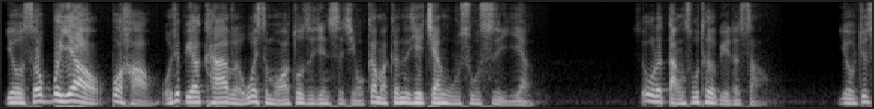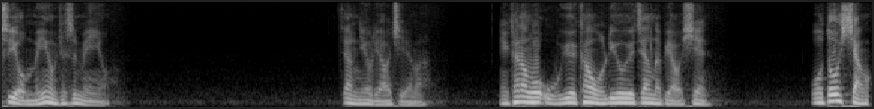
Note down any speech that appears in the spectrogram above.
有时候不要不好，我就不要 cover。为什么我要做这件事情？我干嘛跟那些江湖术士一样？所以我的档数特别的少，有就是有，没有就是没有。这样你有了解吗？你看到我五月，看我六月这样的表现，我都想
